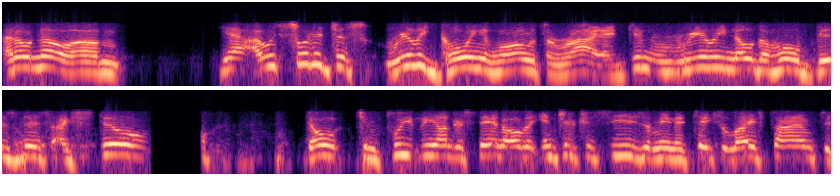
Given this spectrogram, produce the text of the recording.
I don't know. Um, yeah, I was sort of just really going along with the ride. I didn't really know the whole business. I still don't completely understand all the intricacies. I mean, it takes a lifetime to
